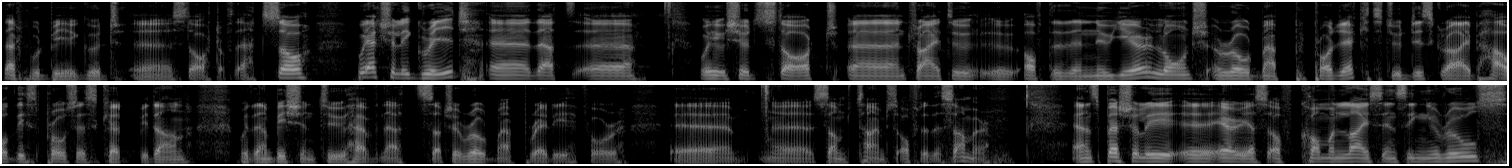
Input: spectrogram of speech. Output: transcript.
that would be a good uh, start of that. So we actually agreed uh, that uh, we should start and try to, after the new year, launch a roadmap project to describe how this process could be done with ambition to have that such a roadmap ready for Uh, uh, sometimes after the summer. And especially uh, areas of common licensing rules,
